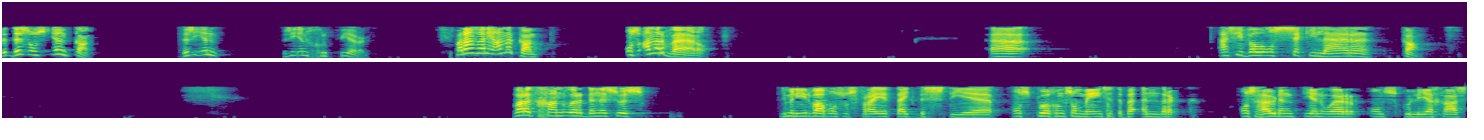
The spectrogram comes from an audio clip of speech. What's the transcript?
Dit dis ons een kant. Dis een dis 'n groepering. Maar dan is aan die ander kant ons ander wêreld. Uh as jy wil ons sekulêre waar dit gaan oor dinge soos die manier waarop ons ons vrye tyd bestee, ons pogings om mense te beïndruk, ons houding teenoor ons kollegas,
